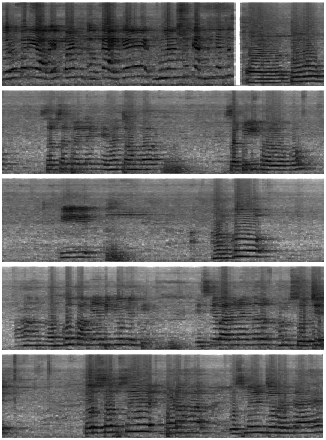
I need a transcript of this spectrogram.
बरोबर यावे पण काय काय मुलांचं त्यांचं त्यांचं तो सबसे पहले कहना चाहूँगा सभी भाइयों को कि हमको हम हमको कामयाबी क्यों मिलती इसके बारे में अगर हम सोचे तो सबसे बड़ा हाथ उसमें जो रहता है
